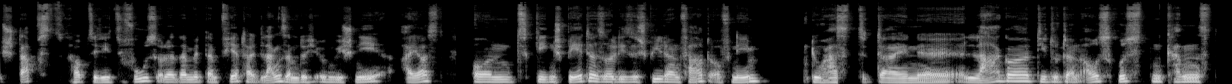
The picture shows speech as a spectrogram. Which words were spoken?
stapfst, hauptsächlich zu Fuß oder damit dein Pferd halt langsam durch irgendwie Schnee eierst. Und gegen später soll dieses Spiel dann Fahrt aufnehmen. Du hast deine Lager, die du dann ausrüsten kannst,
